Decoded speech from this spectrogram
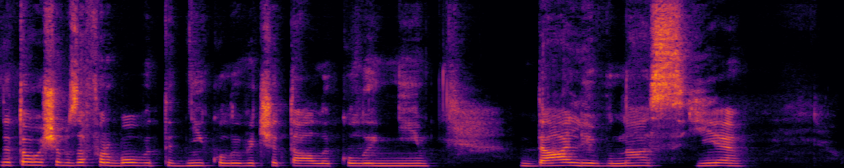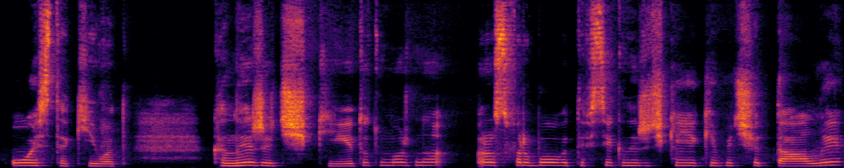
Для того, щоб зафарбовувати дні, коли ви читали, коли ні. Далі в нас є ось такі от книжечки. Тут можна розфарбовувати всі книжечки, які ви читали.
